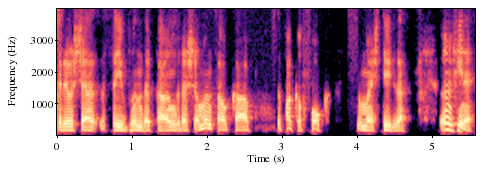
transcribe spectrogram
care reușea să-i vândă ca îngrășământ sau ca să facă foc. Nu mai știu exact. În fine,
